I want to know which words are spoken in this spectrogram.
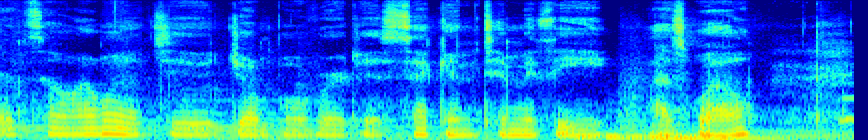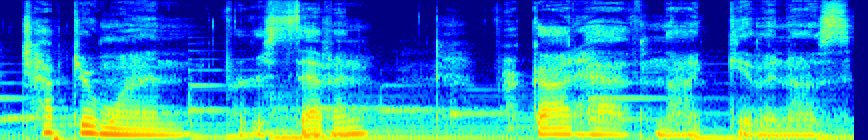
And so I wanted to jump over to 2 Timothy as well. Chapter 1, verse 7 For God hath not given us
